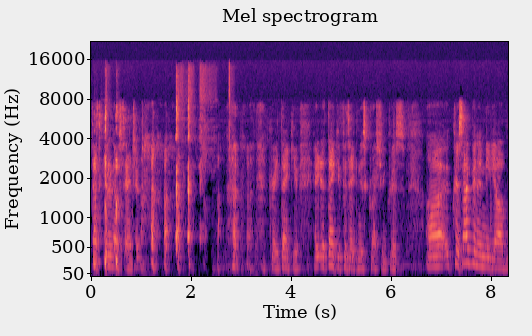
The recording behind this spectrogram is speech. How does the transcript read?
That's good enough, Sandra. Great, thank you. Hey, uh, thank you for taking this question, Chris. Uh, Chris, I've been in the, um,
